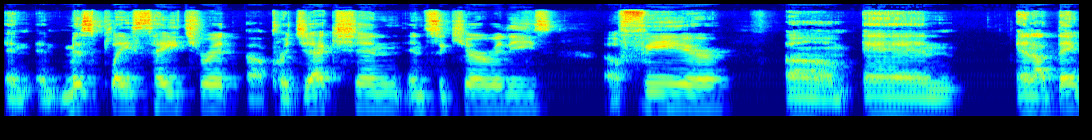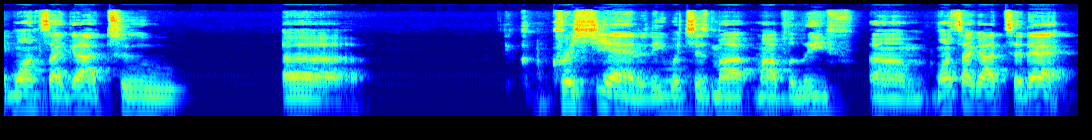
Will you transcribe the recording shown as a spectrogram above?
and, and misplaced hatred, uh, projection, insecurities, uh, fear, um, and and I think once I got to uh, Christianity, which is my my belief, um, once I got to that,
